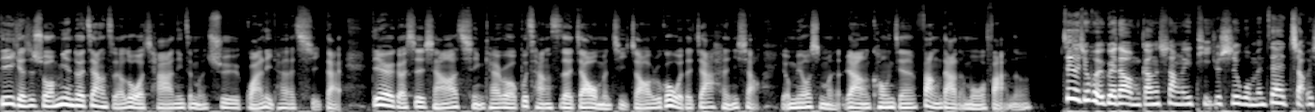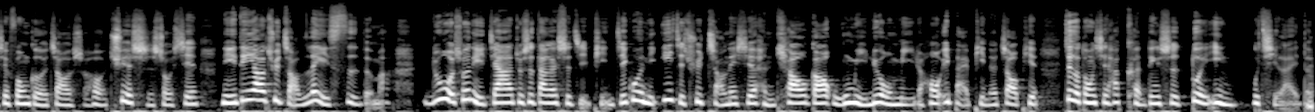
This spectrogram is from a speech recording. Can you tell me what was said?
第一个是说，面对这样子的落差，你怎么去管理他的期待？第二个是想要请 Carol 不藏私的教我们几招。如果我的家很小，有没有什么让空间放大的魔法呢？这个就回归到我们刚上一题，就是我们在找一些风格照的时候，确实，首先你一定要去找类似的嘛。如果说你家就是大概十几平，结果你一直去找那些很挑高五米、六米，然后一百平的照片，这个东西它肯定是对应不起来的，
